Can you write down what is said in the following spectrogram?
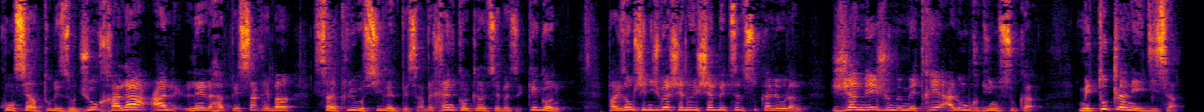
concerne tous les autres jours, chala al l'el ha-pesach, et eh ben, s'inclut aussi l'el pesach. Kegon. Par exemple, chez Nishva, betzel souka leolam. Jamais je me mettrai à l'ombre d'une souka. Mais toute l'année, il dit ça.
